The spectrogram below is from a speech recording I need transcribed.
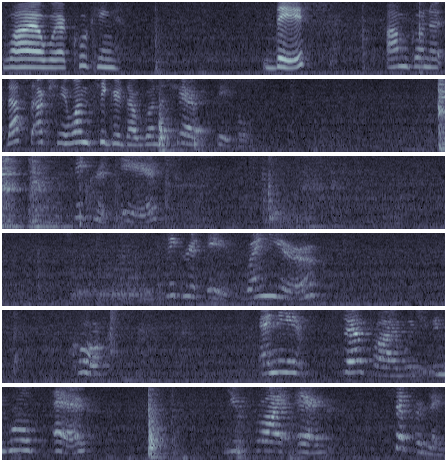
while we're cooking this, I'm gonna, that's actually one secret I'm gonna share with people. The secret is, the secret is when you cook any stir fry which involves egg, you fry egg separately.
